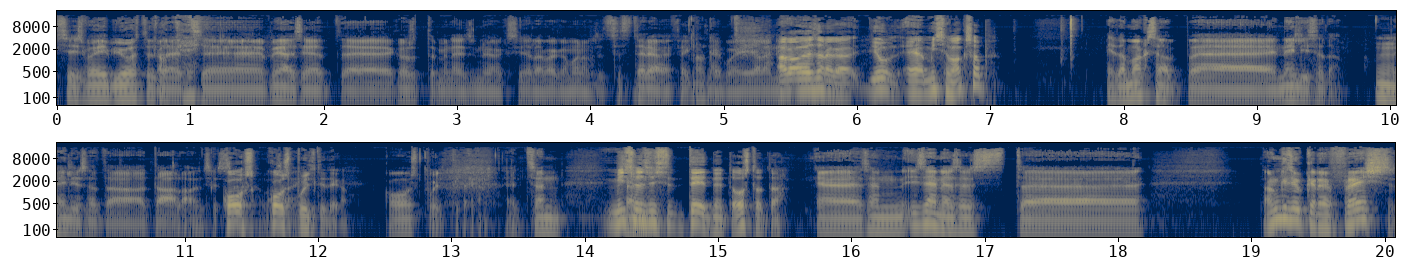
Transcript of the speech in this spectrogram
siis võib juhtuda okay., et see peaseade kasutamine sinu jaoks ei ole väga mõnus, et see stereoefekt okay. nagu ei ole aga ühesõnaga, ju-, mis see maksab? Ja ta maksab nelisada mm., nelisada daala on siis koos, koos pultidega? koos pultidega, et see on mis sa siis teed nüüd, ostad või? Äh, see on iseenesest äh, ongi niisugune refresh,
